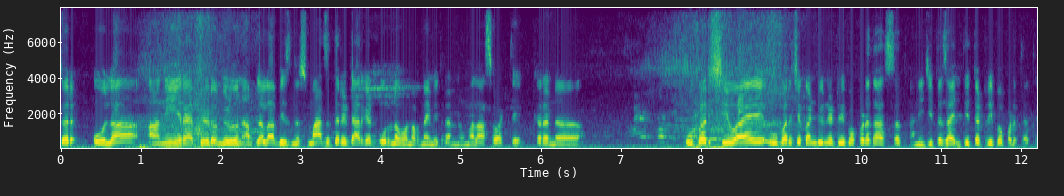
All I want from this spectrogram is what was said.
तर ओला आणि रॅपिडो मिळून आपल्याला बिझनेस माझं तरी टार्गेट पूर्ण होणार नाही मित्रांनो मला असं वाटते कारण उबर शिवाय उबरचे कंटिन्यू ट्रिपा पडत असतात आणि जिथं जाईल तिथं ट्रिपा पडतात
